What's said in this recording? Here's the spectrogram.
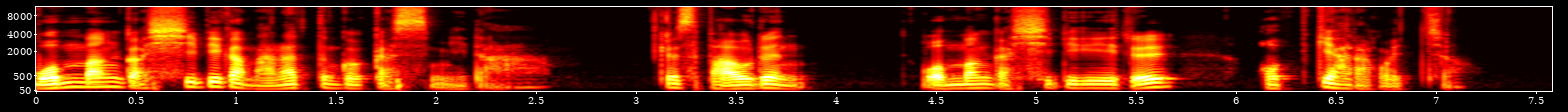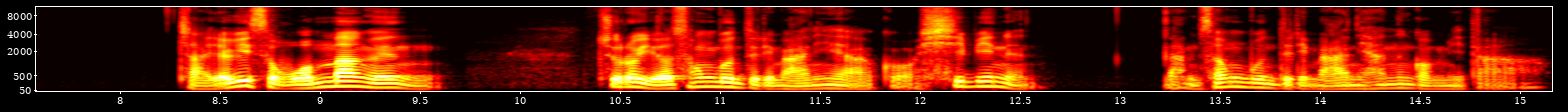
원망과 시비가 많았던 것 같습니다. 그래서 바울은 원망과 시비를 없게 하라고 했죠. 자, 여기서 원망은 주로 여성분들이 많이 하고 시비는 남성분들이 많이 하는 겁니다.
